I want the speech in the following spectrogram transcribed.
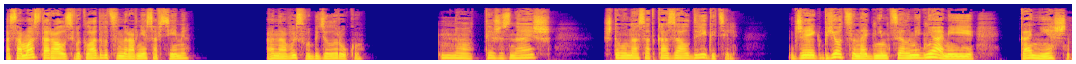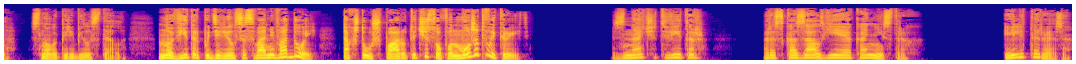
а сама старалась выкладываться наравне со всеми. Она высвободила руку. «Но ты же знаешь, что у нас отказал двигатель. Джейк бьется над ним целыми днями и... Конечно, снова перебила Стелла. Но Витер поделился с вами водой, так что уж пару-то часов он может выкроить. Значит, Витер рассказал ей о канистрах. Или Тереза.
